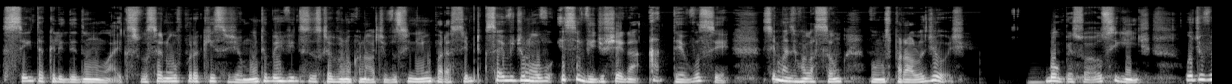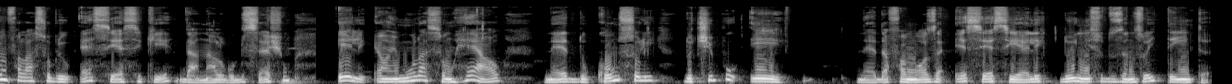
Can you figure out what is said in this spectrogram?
senta aquele dedo no like. Se você é novo por aqui, seja muito bem-vindo, se inscreva no canal, ative o sininho para sempre que sair vídeo novo, esse vídeo chegar até você. Sem mais enrolação, vamos para a aula de hoje. Bom pessoal, é o seguinte, hoje eu venho falar sobre o SSQ da Analog Obsession. Ele é uma emulação real né, do console do tipo E, né, da famosa SSL do início dos anos 80.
